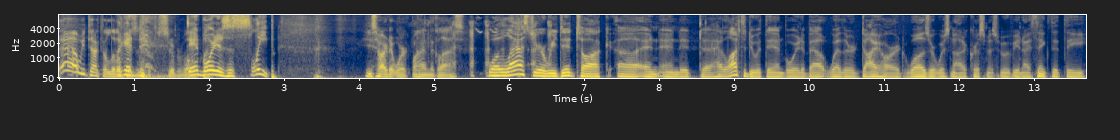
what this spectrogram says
Yeah, we talked a little Look at with the Super Bowl. Dan but Boyd is asleep. He's hard at work behind the glass. well, last year we did talk, uh, and and it uh, had a lot to do with Dan Boyd about whether Die Hard was or was not a Christmas movie, and I think that the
